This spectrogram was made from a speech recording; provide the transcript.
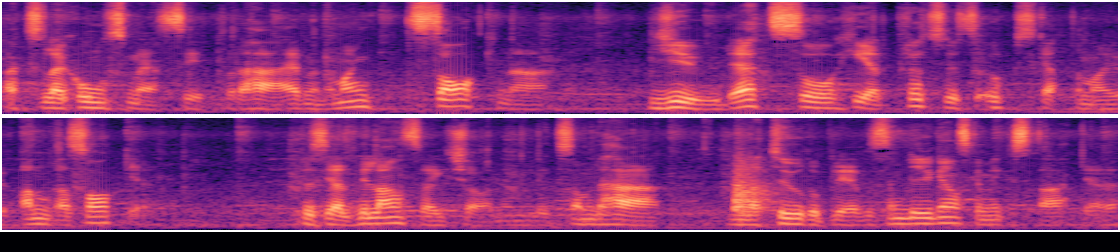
Accelerationsmässigt och det här. Även om man saknar ljudet så helt plötsligt så uppskattar man ju andra saker. Speciellt vid landsvägskörning. Liksom det här med naturupplevelsen blir ju ganska mycket starkare.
